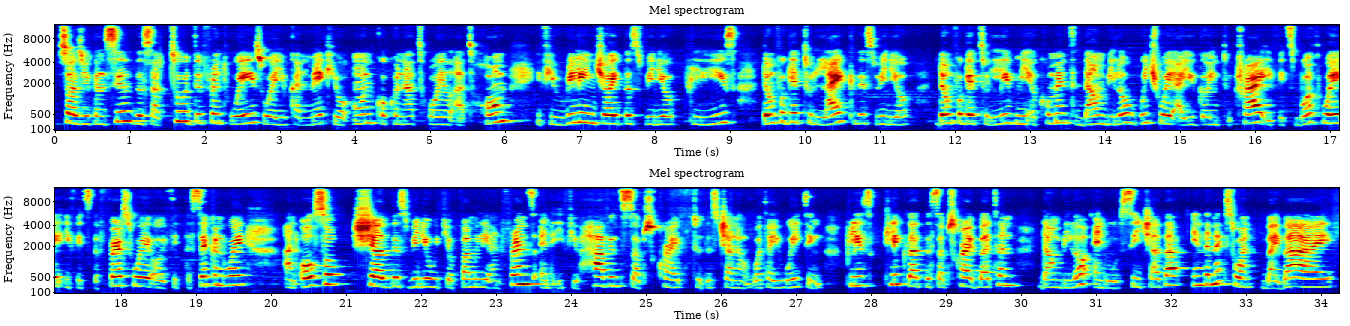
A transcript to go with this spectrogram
So as you can see, these are two different ways where you can make your own coconut oil at home. If you really enjoyed this video, please don't forget to like this video. Don't forget to leave me a comment down below which way are you going to try, if it's both way, if it's the first way or if it's the second way. And also share this video with your family and friends. And if you haven't subscribed to this channel what are you waiting? Please click that the subscribe button down below and we'll see each other in the next one. Bye bye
